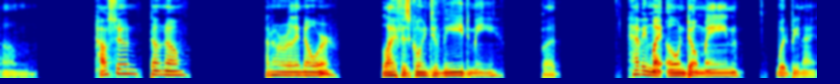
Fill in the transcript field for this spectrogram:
Um, how soon? Don't know. I don't really know where life is going to lead me, but having my own domain would be nice.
